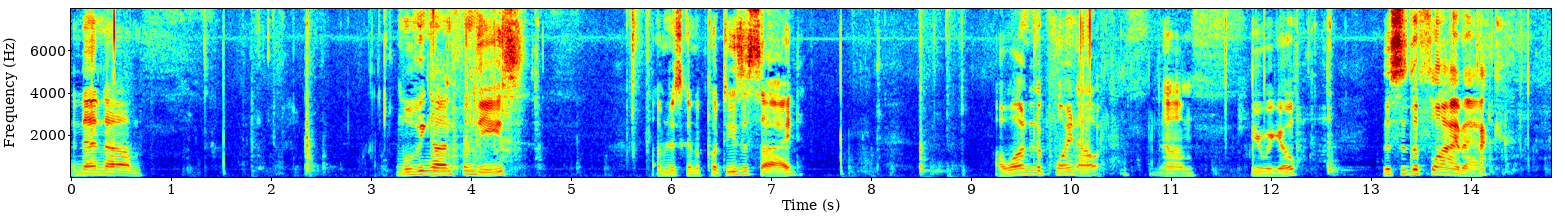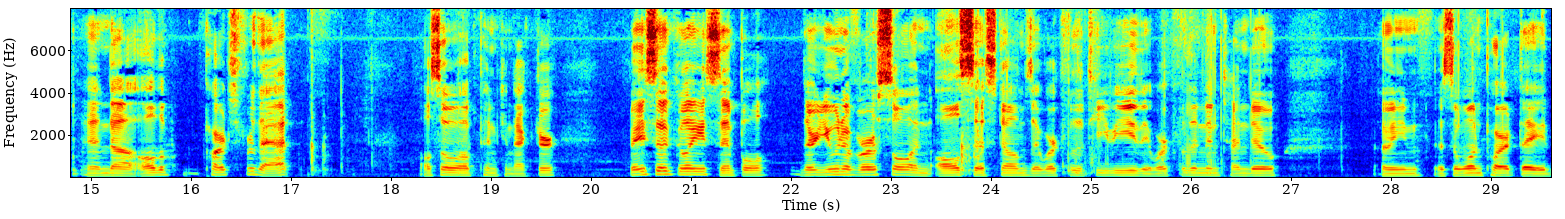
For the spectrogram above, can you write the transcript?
And then, um, moving on from these, I'm just going to put these aside. I wanted to point out, um, here we go. This is the flyback, and uh, all the parts for that. Also a pin connector. Basically simple. They're universal in all systems. They work for the TV, they work for the Nintendo. I mean, it's the one part they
